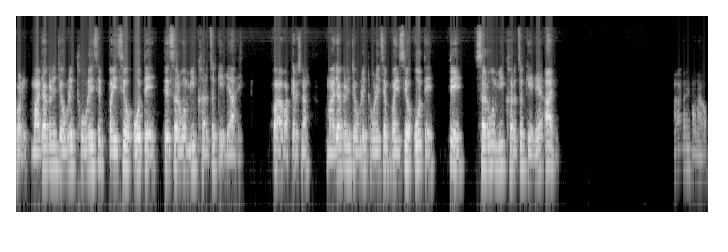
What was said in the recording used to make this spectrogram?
थोडे माझ्याकडे जेवढे थोडेसे पैसे होते ते सर्व मी खर्च केले आहे पहा वाक्यरचना माझ्याकडे जेवढे थोडेसे पैसे होते ते सर्व मी खर्च केले आहे I have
